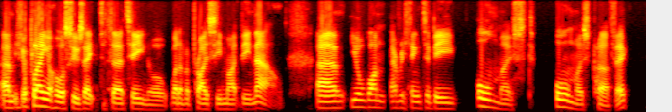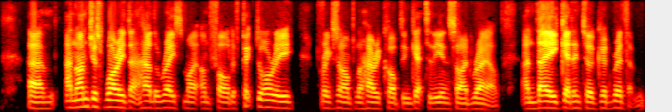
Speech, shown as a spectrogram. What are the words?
Um, if you're playing a horse who's eight to thirteen or whatever price he might be now, uh, you'll want everything to be almost almost perfect. Um, and I'm just worried that how the race might unfold. If Pic D'Orhy for example, Harry Cobden get to the inside rail and they get into a good rhythm,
